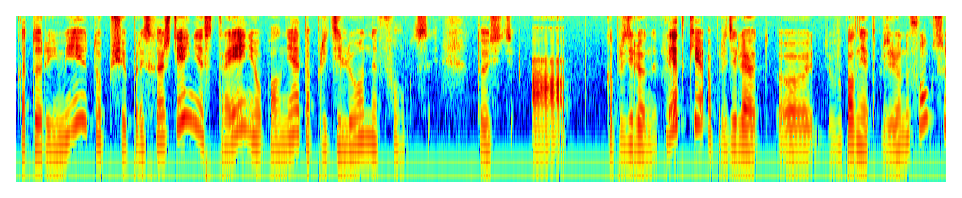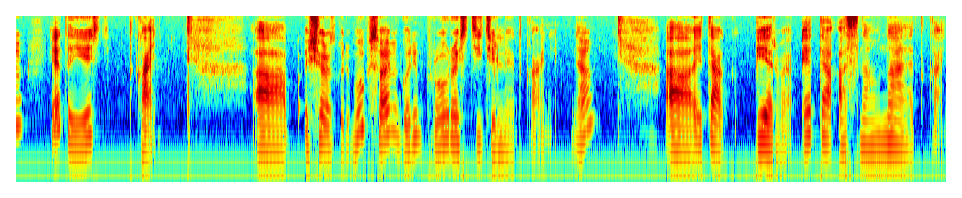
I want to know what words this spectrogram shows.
которые имеют общее происхождение, строение, выполняют определенные функции. То есть а, к определенной клетке определяют, э, выполняют определенную функцию, это и есть ткань. А, еще раз говорю, мы с вами говорим про растительные ткани. Да? А, итак, первое – это основная ткань.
